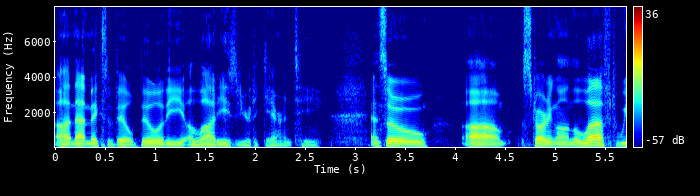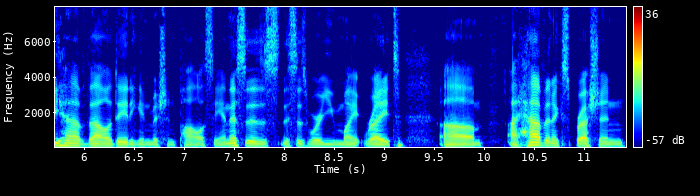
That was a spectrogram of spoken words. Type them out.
Uh, and that makes availability a lot easier to guarantee. And so um, starting on the left, we have validating admission policy. And this is, this is where you might write, um, I have an expression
